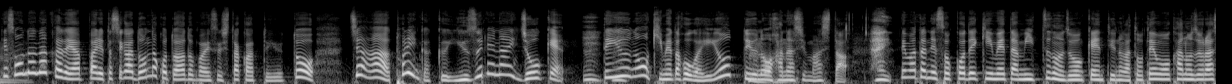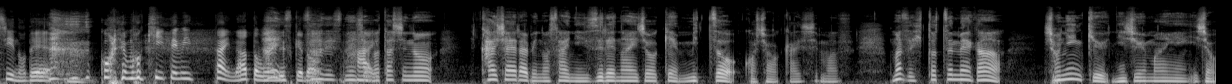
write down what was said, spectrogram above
でそんな中でやっぱり私がどんなことをアドバイスしたかっていうとじゃあとにかく譲れない条件っていうのを決めた方がいいよっていうのを話しました。はい。でまたねそこで決めた3つの条件っていうのがとても彼女らしいので これも聞いてみたいなと思うんですけど、はい、そうですね。じゃあはい私の会社選びの際に譲れない条件3つをご紹介します。まず1つ目が、初任給20万円以上。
